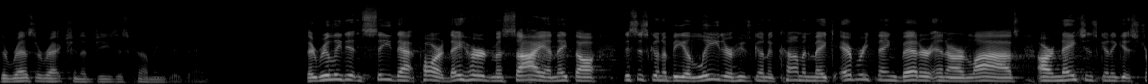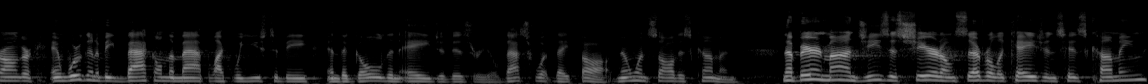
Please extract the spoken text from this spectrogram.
the resurrection of Jesus coming, did they? They really didn't see that part. They heard Messiah and they thought this is going to be a leader who's going to come and make everything better in our lives. Our nation's going to get stronger and we're going to be back on the map like we used to be in the golden age of Israel. That's what they thought. No one saw this coming. Now, bear in mind, Jesus shared on several occasions his coming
